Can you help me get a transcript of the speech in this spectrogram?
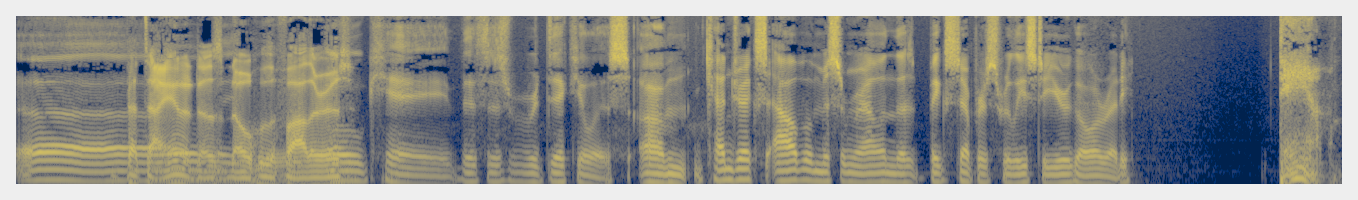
Uh, Bet Diana doesn't know who the father is. Okay, this is ridiculous. Um, Kendrick's album, Mr. Morale and the Big Steppers, released a year ago already. Damn.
